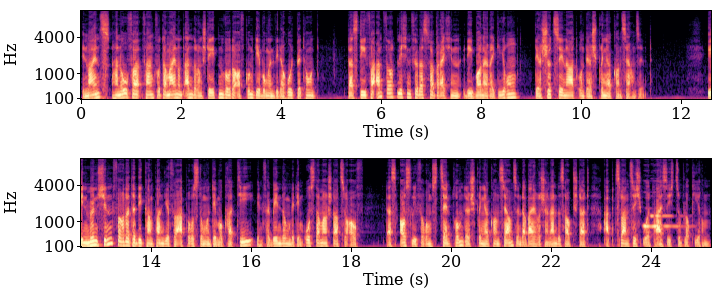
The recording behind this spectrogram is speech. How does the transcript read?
In Mainz, Hannover, Frankfurt am Main und anderen Städten wurde auf Kundgebungen wiederholt betont, dass die Verantwortlichen für das Verbrechen die Bonner Regierung, der Schützsenat und der Springer-Konzern sind. In München forderte die Kampagne für Abrüstung und Demokratie in Verbindung mit dem Ostermarsch dazu auf, das Auslieferungszentrum des Springer-Konzerns in der bayerischen Landeshauptstadt ab 20.30 Uhr zu blockieren.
